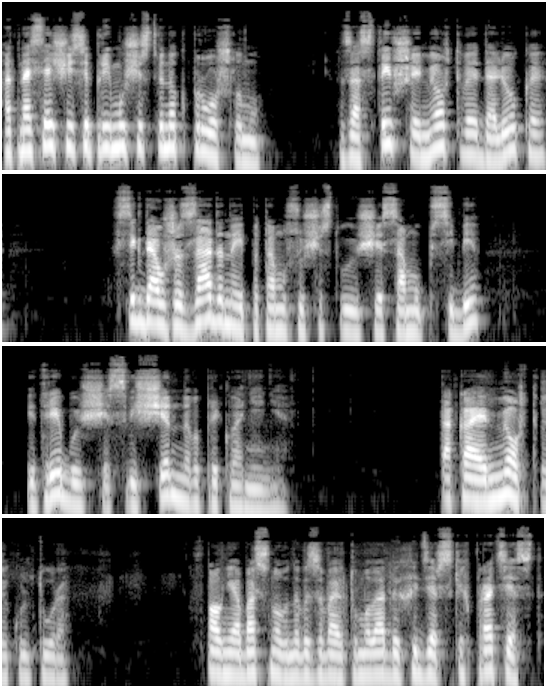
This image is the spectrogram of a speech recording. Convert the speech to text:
относящееся преимущественно к прошлому, застывшее, мертвое, далекое, всегда уже заданное и потому существующее само по себе и требующее священного преклонения. Такая мертвая культура — вполне обоснованно вызывают у молодых и дерзких протест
